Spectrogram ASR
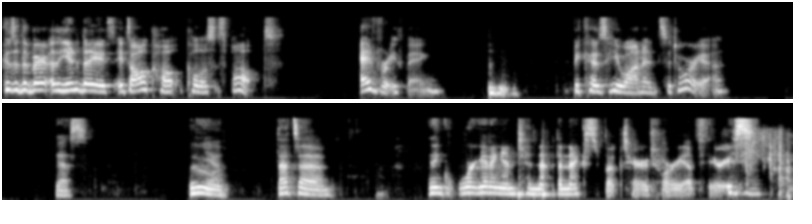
Because at the very at the end of the day, it's it's all Col- Kolis's fault. Everything. Mhm. Because he wanted Sotoria. Yes. Ooh, Yeah. that's a. I think we're getting into ne- the next book territory of theories. Mm-hmm.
